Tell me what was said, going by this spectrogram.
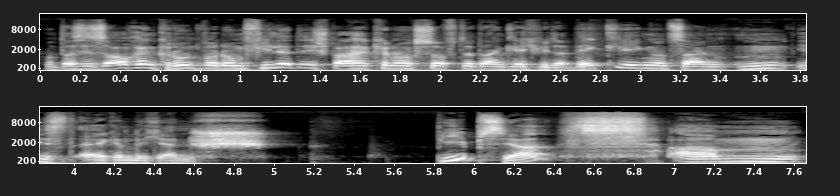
und das ist auch ein Grund, warum viele die Spracherkennungssoftware dann gleich wieder weglegen und sagen, hm, ist eigentlich ein Sch. Pieps, ja. Ähm,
